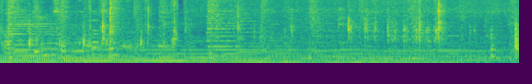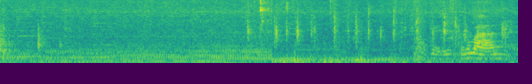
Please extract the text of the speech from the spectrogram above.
Kami din sa butas eh. Okay, ito naman.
